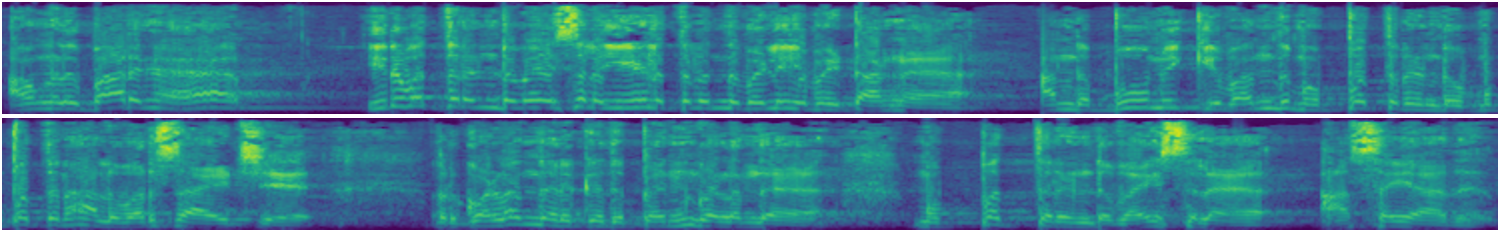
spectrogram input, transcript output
அவங்களுக்கு பாருங்க இருபத்தி ரெண்டு வயசுல ஈழத்துல இருந்து வெளியே போயிட்டாங்க. அந்த பூமிக்கு வந்து முப்பத்தி ரெண்டு முப்பத்தி நாலு வருஷம் ஆயிடுச்சு. ஒரு குழந்தை இருக்குது பெண் குழந்தை. முப்பத்தி ரெண்டு வயசுல அசையாது.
